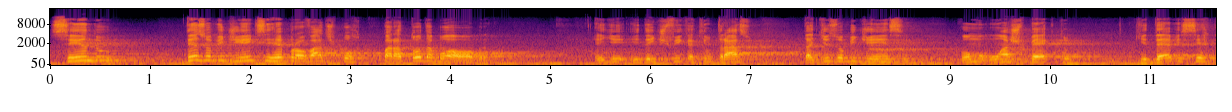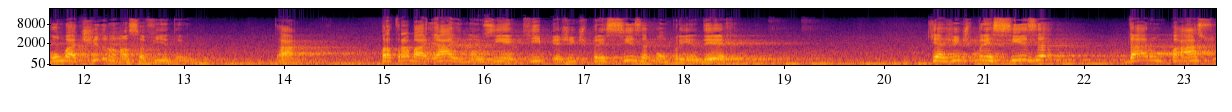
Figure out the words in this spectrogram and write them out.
sendo desobedientes e reprovados por, para toda boa obra. Ele identifica aqui um traço da desobediência como um aspecto que deve ser combatido na nossa vida, tá? Para trabalhar, irmãos, em equipe, a gente precisa compreender que a gente precisa dar um passo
